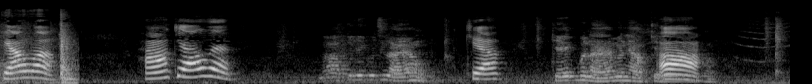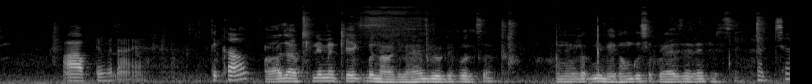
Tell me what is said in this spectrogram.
क्या हुआ? हाँ क्या हुआ? है मैं आपके लिए कुछ लाया हूँ। क्या? केक बनाया मैंने आपके आ। लिए आपने बनाया। दिखाओ। आज आपके लिए मैं केक बना के लाया ब्यूटीफुल सा। मैंने बोला अपनी बेगम को सरप्राइज़ दे दे फिर से। अच्छा।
